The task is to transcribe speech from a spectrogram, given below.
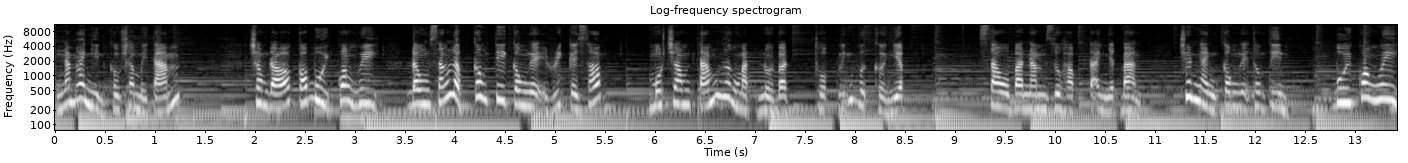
năm 2018. Trong đó có Bùi Quang Huy, đồng sáng lập công ty công nghệ Rikeshop, một trong 8 gương mặt nổi bật thuộc lĩnh vực khởi nghiệp. Sau 3 năm du học tại Nhật Bản, chuyên ngành công nghệ thông tin, Bùi Quang Huy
